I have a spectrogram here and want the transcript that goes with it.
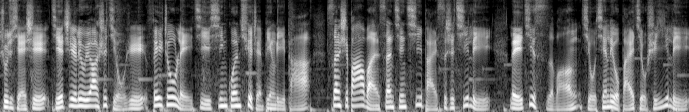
数据显示，截至六月二十九日，非洲累计新冠确诊病例达三十八万三千七百四十七例，累计死亡九千六百九十一例。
